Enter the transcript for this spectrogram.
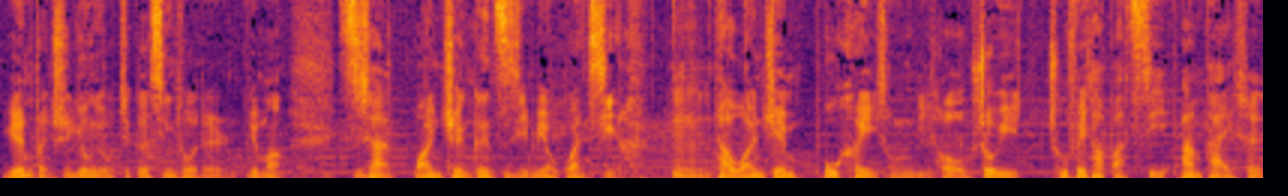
原本是拥有这个信托的人，对吗？资产完全跟自己没有关系了，嗯，他完全不可以从里头受益，除非他把自己安排成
